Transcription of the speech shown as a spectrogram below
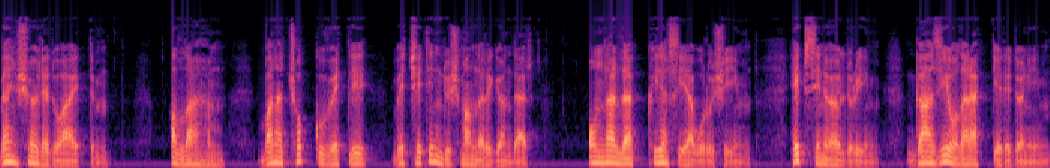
Ben şöyle dua ettim. Allah'ım, bana çok kuvvetli ve çetin düşmanları gönder. Onlarla kıyasıya vuruşayım. Hepsini öldüreyim. Gazi olarak geri döneyim.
